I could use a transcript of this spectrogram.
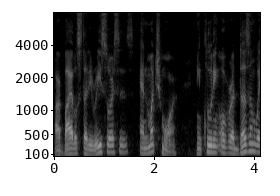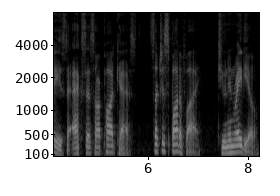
our Bible study resources, and much more, including over a dozen ways to access our podcast, such as Spotify, TuneIn Radio,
